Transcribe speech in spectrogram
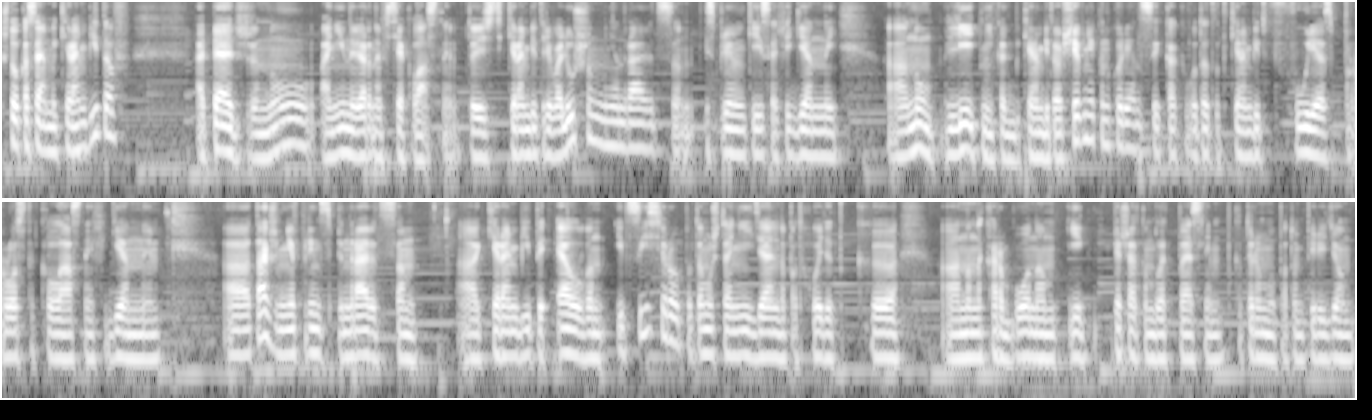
Что касаемо керамбитов, опять же, ну, они, наверное, все классные. То есть керамбит Revolution мне нравится, из премиум кейса офигенный. А, ну, летний, как бы, керамбит вообще вне конкуренции, как вот этот керамбит Furious, просто классный, офигенный. А, также мне, в принципе, нравятся а, керамбиты Elvan и Cicero, потому что они идеально подходят к нанокарбонам и перчаткам Black Paisley, к которым мы потом перейдем.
